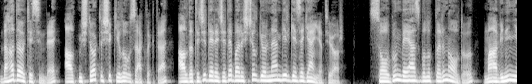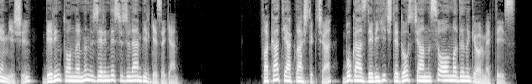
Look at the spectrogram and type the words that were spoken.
Daha da ötesinde, 64 ışık yılı uzaklıkta, aldatıcı derecede barışçıl görünen bir gezegen yatıyor. Solgun beyaz bulutların olduğu, mavinin yemyeşil, derin tonlarının üzerinde süzülen bir gezegen. Fakat yaklaştıkça, bu gaz devi hiç de dost canlısı olmadığını görmekteyiz.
